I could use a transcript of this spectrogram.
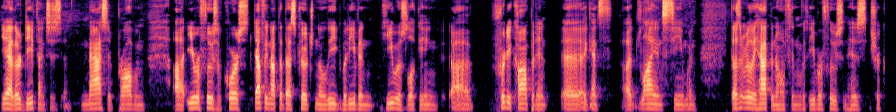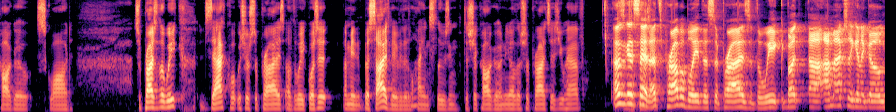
yeah, their defense is a massive problem. Uh, Eberflus, of course, definitely not the best coach in the league, but even he was looking uh, pretty competent uh, against a Lions team when doesn't really happen often with Eberflus and his Chicago squad. Surprise of the week, Zach. What was your surprise of the week? Was it? I mean, besides maybe the Lions losing to Chicago, any other surprises you have? I was gonna say that's probably the surprise of the week, but uh, I'm actually gonna go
